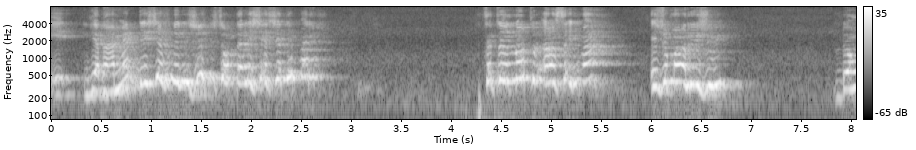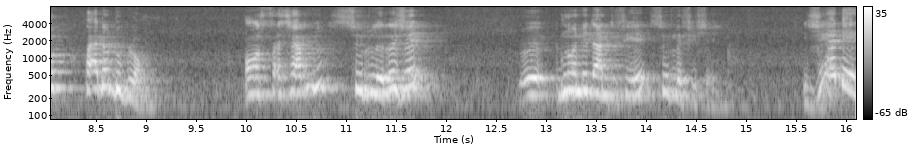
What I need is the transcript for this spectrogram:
Et il y en a même des chefs religieux qui sont allés chercher des parents. C'est un autre enseignement et je m'en réjouis. Donc, pas de doublon. On s'acharne sur le rejet euh, non identifié sur le fichier. J'ai des,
